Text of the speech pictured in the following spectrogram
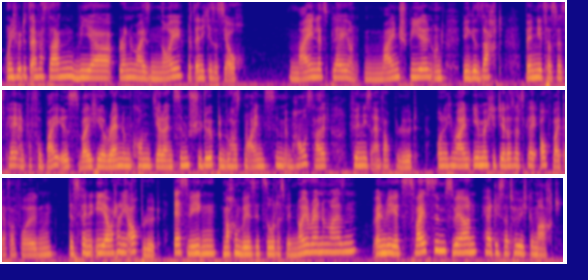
Und ich würde jetzt einfach sagen, wir randomisen neu. Letztendlich ist es ja auch mein Let's Play und mein Spielen. Und wie gesagt, wenn jetzt das Let's Play einfach vorbei ist, weil hier random kommt, ja, dein Sim stirbt und du hast nur einen Sim im Haushalt, finde ich es einfach blöd. Und ich meine, ihr möchtet ja das Let's Play auch weiterverfolgen. Das fändet ihr ja wahrscheinlich auch blöd. Deswegen machen wir es jetzt so, dass wir neu randomisen. Wenn wir jetzt zwei Sims wären, hätte ich es natürlich gemacht.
